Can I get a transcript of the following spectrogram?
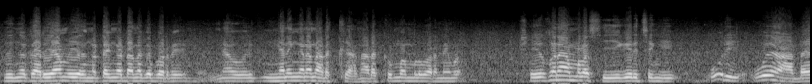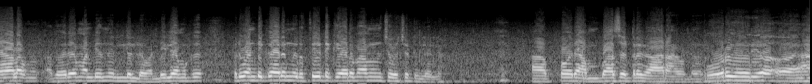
ഇത് നിങ്ങൾക്കറിയാൻ വയ്യ ഇങ്ങോട്ടെ ഇങ്ങോട്ടാന്നൊക്കെ പറഞ്ഞ്. പിന്നെ ഇങ്ങനെ ഇങ്ങനെ നടക്കുക. നടക്കുമ്പോൾ നമ്മൾ പറഞ്ഞ ഷെയ്ഫിനെ നമ്മളെ സ്വീകരിച്ചെങ്കിൽ ഒരു ഒരു അടയാളം അതുവരെ വണ്ടിയൊന്നും ഇല്ലല്ലോ. വണ്ടിയിൽ നമുക്ക് ഒരു വണ്ടിക്കാരൻ നിർത്തിയിട്ട് കയറുന്നാണെന്ന് ചോദിച്ചിട്ടില്ലല്ലോ. അപ്പോൾ ഒരു അംബാസിഡർ കയറിയോ ആ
